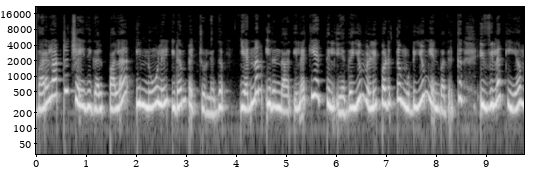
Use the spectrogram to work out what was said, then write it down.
வரலாற்று செய்திகள் பல இந்நூலில் இடம்பெற்றுள்ளது. எண்ணம் இருந்தால் இலக்கியத்தில் எதையும் வெளிப்படுத்த முடியும் என்பதற்கு இவ்விலக்கியம்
